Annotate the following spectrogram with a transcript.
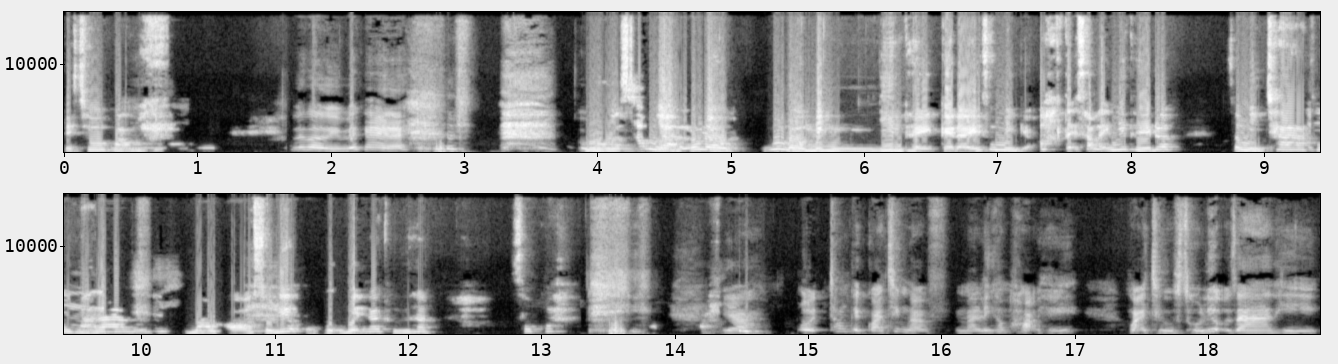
để cho vào bây giờ mình biết ngay đấy. Ừ. ừ, sốc nhờ lúc đầu lúc đầu mình nhìn thấy cái đấy xong mình kiểu tại sao lại như thế được? Xong mình tra không hóa ra nó có số liệu của bệnh viện các thứ thật. Sốc quá. Yeah. Ở trong cái quá trình mà mà linh học hỏi thế ngoại trừ số liệu ra thì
